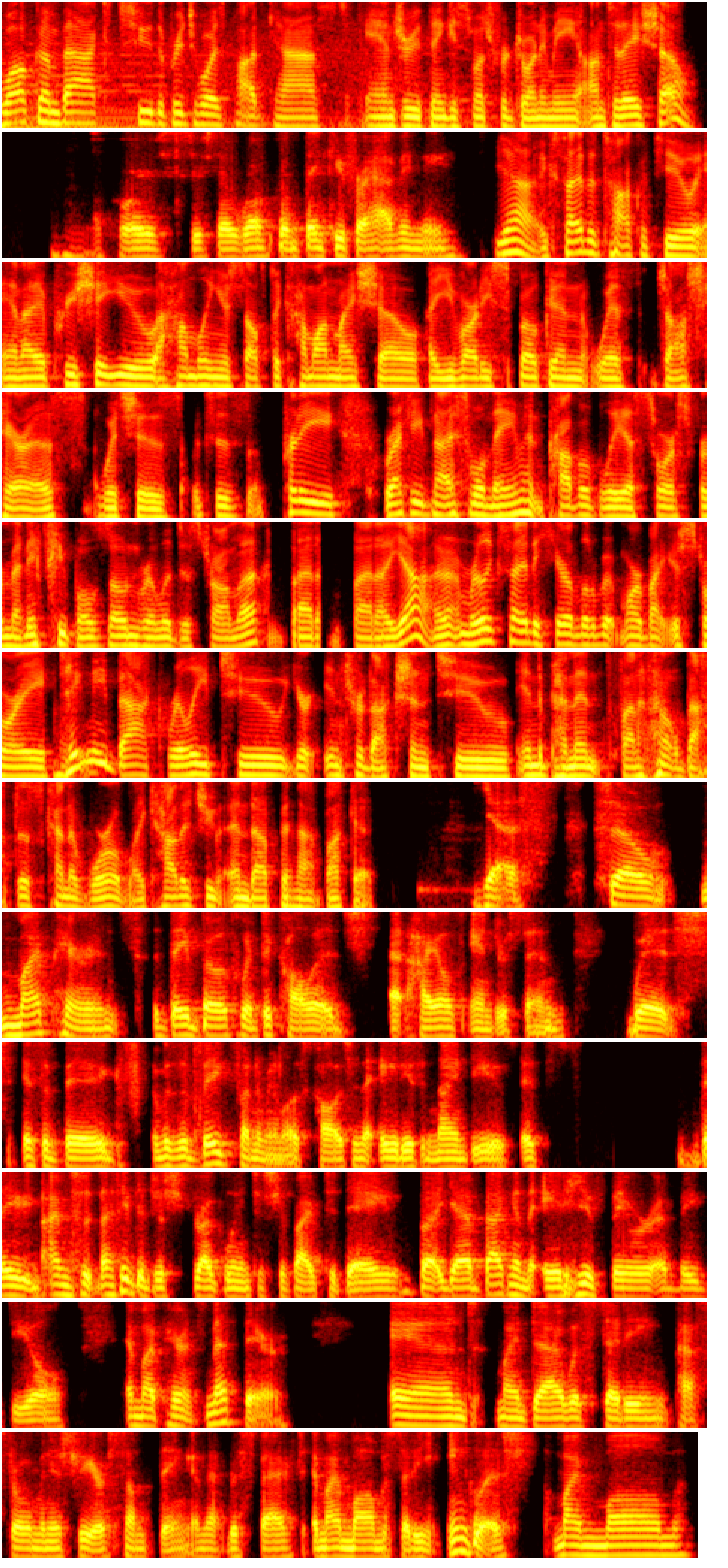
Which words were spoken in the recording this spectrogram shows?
Welcome back to the Preacher Boys podcast. Andrew, thank you so much for joining me on today's show. Of course, you're so welcome. Thank you for having me. Yeah, excited to talk with you. And I appreciate you humbling yourself to come on my show. Uh, you've already spoken with Josh Harris, which is which is a pretty recognizable name and probably a source for many people's own religious trauma. But but uh, yeah, I'm really excited to hear a little bit more about your story. Take me back really to your introduction to independent fundamental Baptist kind of world. Like how did you end up in that bucket? Yes. So my parents, they both went to college at Hyles Anderson which is a big it was a big fundamentalist college in the 80s and 90s it's they i'm i think they're just struggling to survive today. But yeah back in the 80s they were a big deal and my parents met there. And my dad was studying pastoral ministry or something in that respect. And my mom was studying english. My mom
